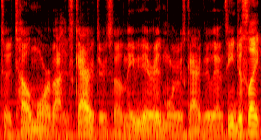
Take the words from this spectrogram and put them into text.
to tell more about his character. So maybe there is more to his character that we haven't seen. Just like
